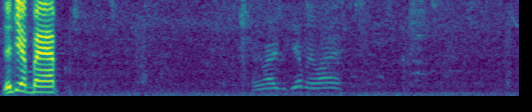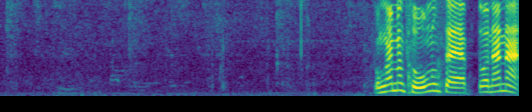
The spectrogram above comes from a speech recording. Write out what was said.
เดี๋ยวเหยียบแบบ ไปไวไปเทียบไปไวตรงนั้นมันสูงลุงแสบตัวนั้นน่ะ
